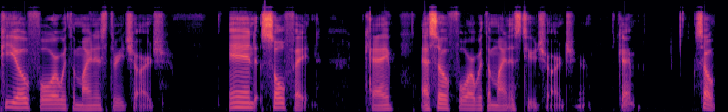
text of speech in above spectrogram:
PO4 with a minus 3 charge. And sulfate, okay, SO4 with a minus 2 charge. Okay, so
